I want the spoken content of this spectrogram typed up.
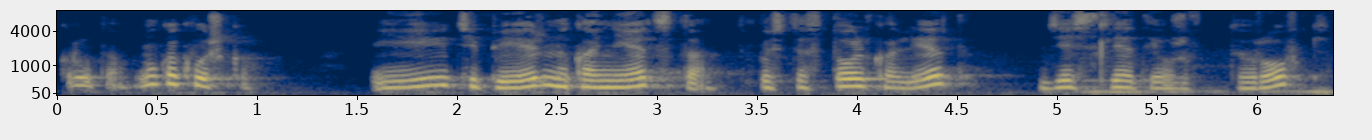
Круто. Ну, как вышка. И теперь, наконец-то, спустя столько лет, 10 лет я уже в татуировке,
